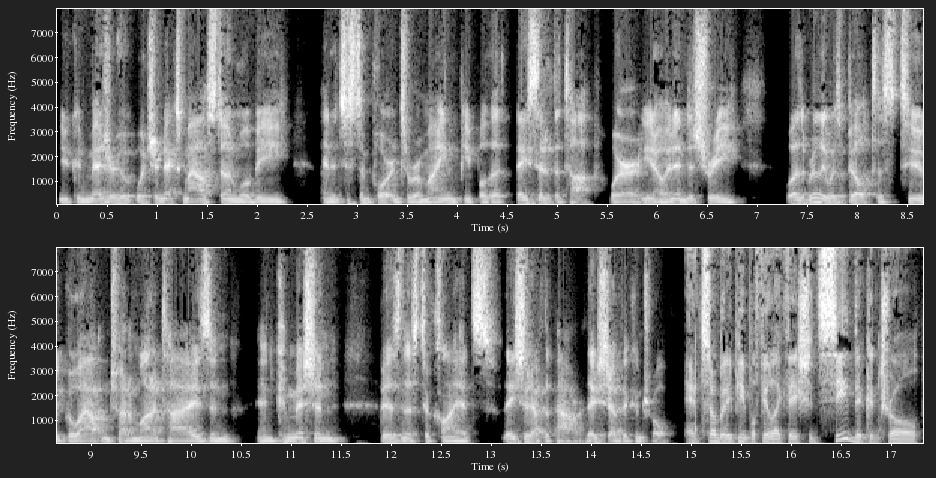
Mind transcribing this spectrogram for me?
You can measure who, what your next milestone will be, and it's just important to remind people that they sit at the top, where you know an industry was really was built to to go out and try to monetize and and commission business to clients, they should have the power. They should have the control. And so many people feel like they should cede the control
